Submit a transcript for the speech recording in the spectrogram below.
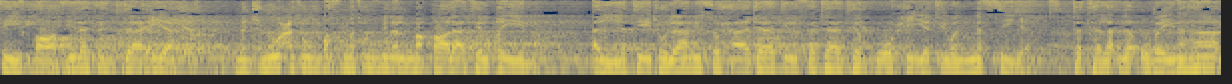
في قافلة الداعية. مجموعة ضخمة من المقالات القيمة التي تلامس حاجات الفتاة الروحية والنفسية. تتلألأ بينها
